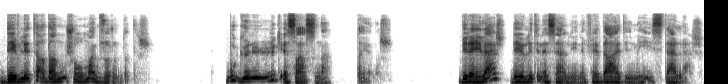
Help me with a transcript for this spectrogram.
devlete adanmış olmak zorundadır. Bu gönüllülük esasına dayanır. Bireyler devletin esenliğine feda edilmeyi isterler.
